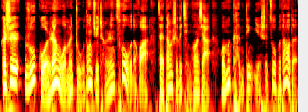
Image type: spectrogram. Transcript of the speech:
可是，如果让我们主动去承认错误的话，在当时的情况下，我们肯定也是做不到的。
